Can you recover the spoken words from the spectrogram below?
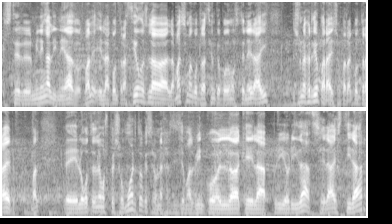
se terminen alineados. La contracción es la, máxima contracción que podemos tener ahí. Es un ejercicio para eso, para contraer. Eh, luego tendremos peso muerto, que será un ejercicio más bien con el que la prioridad será estirar,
